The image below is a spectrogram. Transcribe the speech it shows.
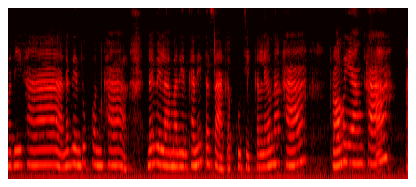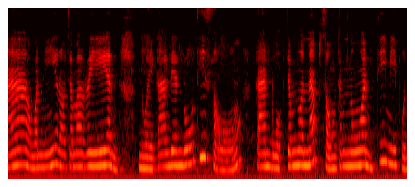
วัสดีค่ะ นักเรียนทุกคนค่ะ ได้เวลามาเรียนคณิตศาสตร์กับครูจิตกันแล้วนะคะ พร้อมหรือยังคะอ่าวันนี้เราจะมาเรียน หน่วยการเรียนรู้ที่ 2 การบวกจำนวนนับ 2จำนวนที่มีผล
